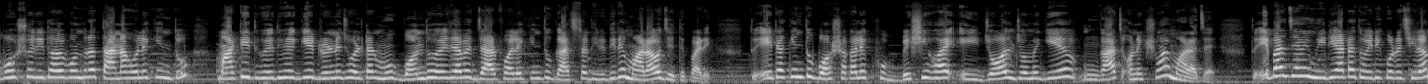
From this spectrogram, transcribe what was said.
অবশ্যই দিতে হবে বন্ধুরা, তা না হলে কিন্তু মাটি ধুয়ে ধুয়ে গিয়ে ড্রেনেজ হোলটার মুখ বন্ধ হয়ে যাবে, যার ফলে কিন্তু গাছটা ধীরে ধীরে মারাও যেতে পারে। তো এটা কিন্তু বর্ষাকালে খুব বেশি হয়, এই জল জমে গিয়ে গাছ অনেক সময় মারা যায়। তো এবার যে আমি মিডিয়াটা তৈরি করেছিলাম,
